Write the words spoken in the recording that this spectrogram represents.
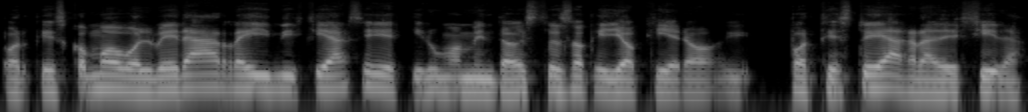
porque es como volver a reiniciarse y decir un momento, esto es lo que yo quiero, porque estoy agradecida.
